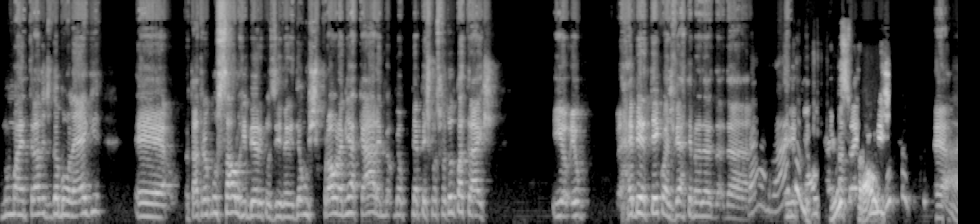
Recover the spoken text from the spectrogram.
numa entrada de double leg, é, eu estava treinando com o Saulo Ribeiro, inclusive. Ele deu um sprawl na minha cara, meu, meu, minha pescoço foi todo para trás. E eu, eu arrebentei com as vértebras da. da, da Caraca? É.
